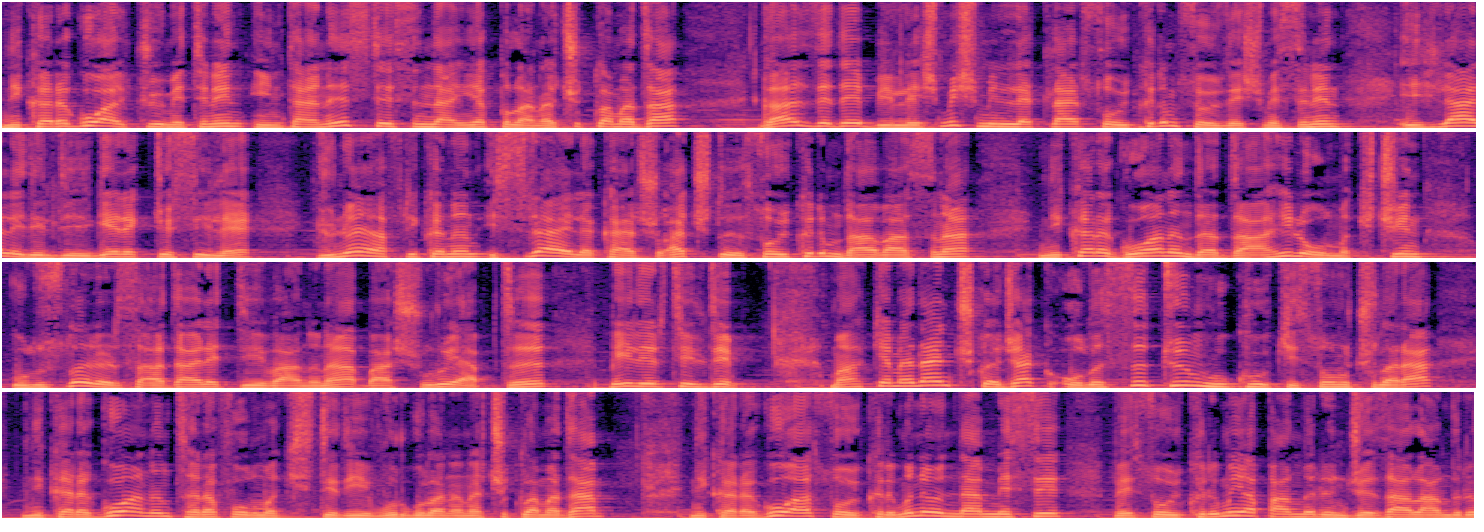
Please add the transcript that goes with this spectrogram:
Nikaragua hükümetinin internet sitesinden yapılan açıklamada Gazze'de Birleşmiş Milletler Soykırım Sözleşmesi'nin ihlal edildiği gerekçesiyle Güney Afrika'nın İsrail'e karşı açtığı soykırım davasına Nikaragua'nın da dahil olmak için Uluslararası Adalet Divanı'na başvuru yaptığı belirtildi. Mahkemeden çıkacak olası tüm hukuki sonuçlara Nikaragua'nın taraf olmak istediği vurgulanan açıklamada Nikaragua soykırımın önlenmesi ve soykırımı yapanların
